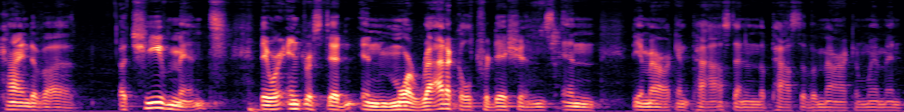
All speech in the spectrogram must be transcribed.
kind of a achievement. They were interested in more radical traditions in the American past and in the past of American women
